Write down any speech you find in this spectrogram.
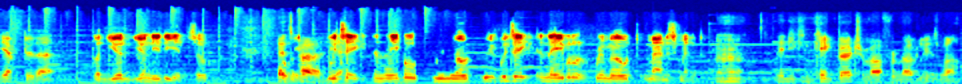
Yep. Do that. But you're you're an idiot, so That's okay. part. Of, we yeah. take enable remote. We, we take enable remote management. hmm Then you can kick Bertram off remotely as well.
